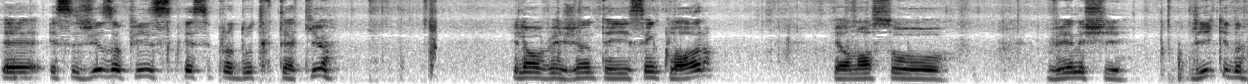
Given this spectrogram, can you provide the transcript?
é, esses dias eu fiz esse produto que tem aqui, ó. Ele é um alvejante aí sem cloro, é o nosso Vanish líquido.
